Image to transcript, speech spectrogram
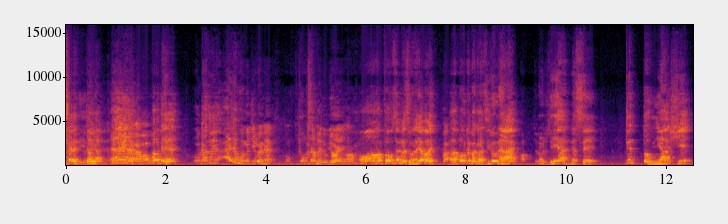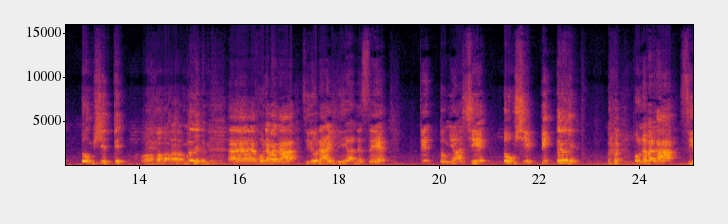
ချက်တယ်ဒီအကြောင်းရတယ်ဟုတ်တယ်ဟိုဒါဆိုရင်အဲ့ဒီဝင်မကြည့်ပဲနဲ့ဖုန်းဆက်မယ်လို့ပြောရင်ဟောဩဖုန်းဆက်မယ်ဆိုရင်ရပါတယ်အဲဖုန်းနံပါတ်က09ကျွန်တော်420 138 381မြို့ချက်တယ်ပြီအဲဖုန်းနံပါတ်က09 420 138 381တယ်လို့ချက်ဖုန်းနံပါတ်က09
